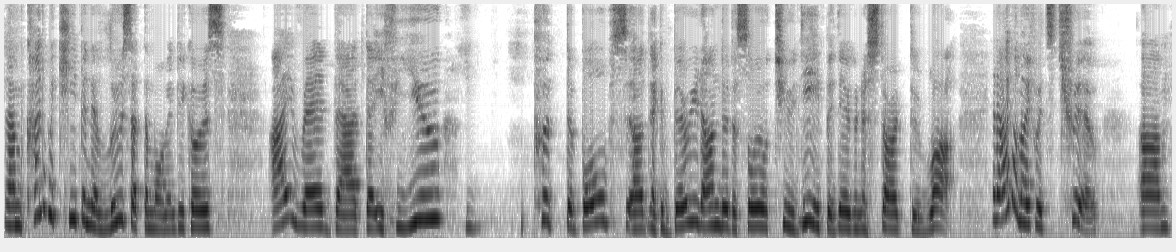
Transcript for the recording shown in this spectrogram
and I'm kind of keeping it loose at the moment because I read that, that if you put the bulbs uh, like buried under the soil too deep, they're going to start to rot. And I don't know if it's true. Um,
